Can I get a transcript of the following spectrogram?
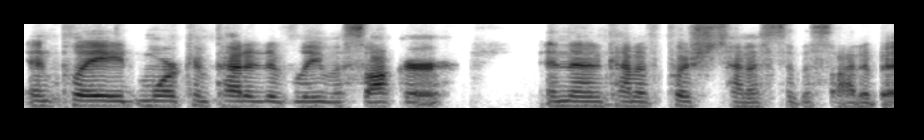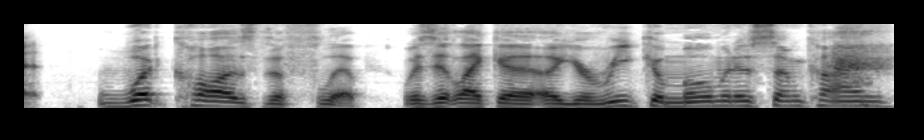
and played more competitively with soccer and then kind of pushed tennis to the side a bit. What caused the flip? Was it like a, a eureka moment of some kind?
